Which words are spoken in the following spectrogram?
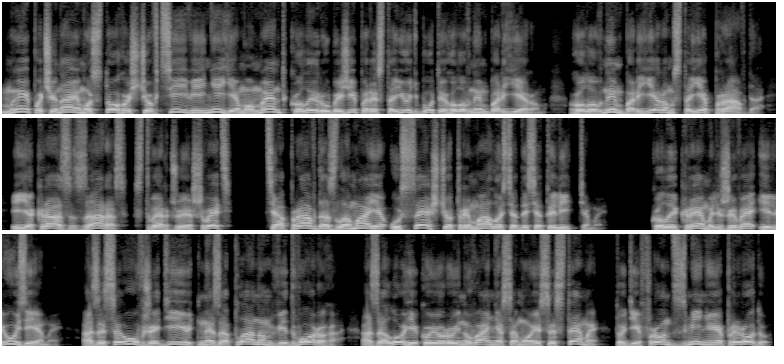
Ми починаємо з того, що в цій війні є момент, коли рубежі перестають бути головним бар'єром. Головним бар'єром стає правда. І якраз зараз, стверджує Швець, ця правда зламає усе, що трималося десятиліттями. Коли Кремль живе ілюзіями, а ЗСУ вже діють не за планом від ворога, а за логікою руйнування самої системи, тоді фронт змінює природу.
